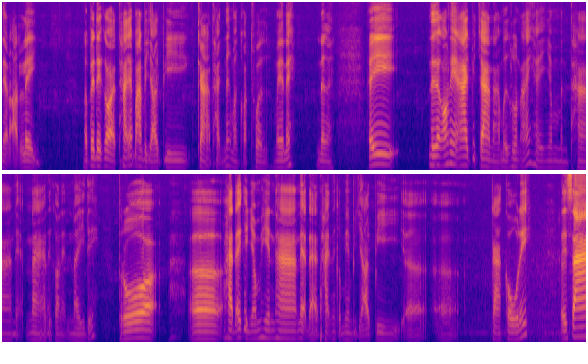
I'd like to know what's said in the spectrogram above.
អ្នកដែលអត់លេងនៅពេលដែលគាត់ attach បានប្រយោជន៍ពីការ attach ហ្នឹងបានគាត់ធ្វើមែនទេហ្នឹងហើយ ហើយអ្នកទាំងអស់គ្នាអាចពិចារណាមើលខ្លួនឯងហើយខ្ញុំមិនថាអ្នកណាឬក៏អ្នកណីទេព្រោះអឺហេតុអីក៏ខ្ញុំហ៊ានថាអ្នកដែលថាច់នឹងក៏មានប្រយោជន៍ពីអឺការកោនេះដោយសារ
